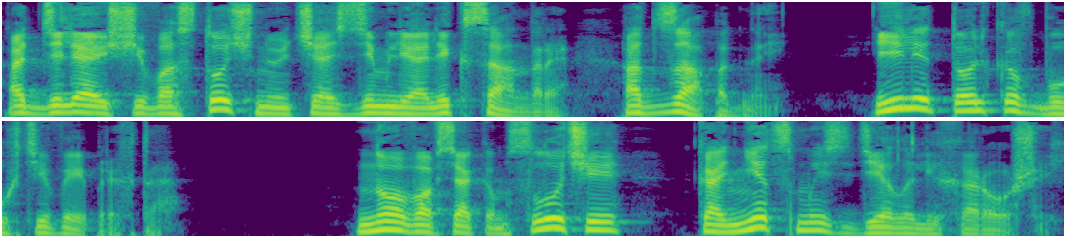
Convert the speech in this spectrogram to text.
отделяющей восточную часть земли Александры от западной, или только в бухте Вейпрехта. Но, во всяком случае, конец мы сделали хороший.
